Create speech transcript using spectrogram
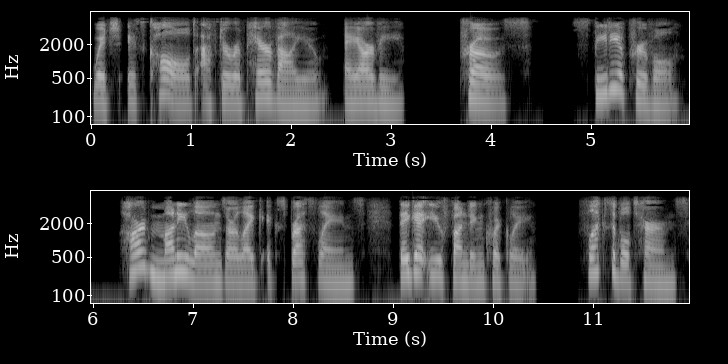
which is called after repair value, ARV. Pros. Speedy approval. Hard money loans are like express lanes. They get you funding quickly. Flexible terms.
